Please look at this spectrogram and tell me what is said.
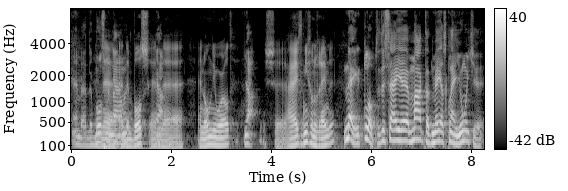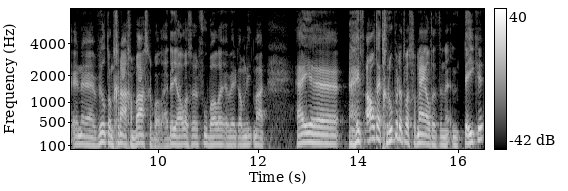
En bij De Bos met name. En De Bos en, en Omniworld. Ja. Dus hij heeft het niet van een vreemde. Nee, klopt. Dus hij maakt dat mee als klein jongetje en wil dan graag een basketbal. Hij deed alles, voetballen, weet ik allemaal niet, maar... Hij uh, heeft altijd geroepen, dat was voor mij altijd een, een, teken.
